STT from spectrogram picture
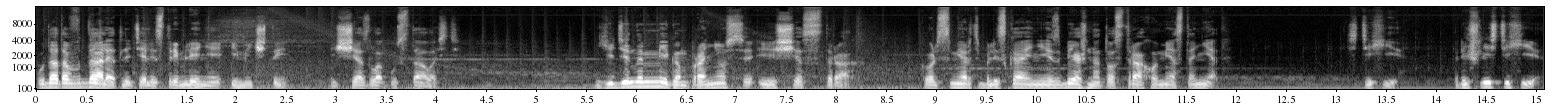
Куда-то вдаль отлетели стремления и мечты. Исчезла усталость. Единым мигом пронесся и исчез страх. Коль смерть близка и неизбежна, то страху места нет. Стихи. Пришли стихи.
